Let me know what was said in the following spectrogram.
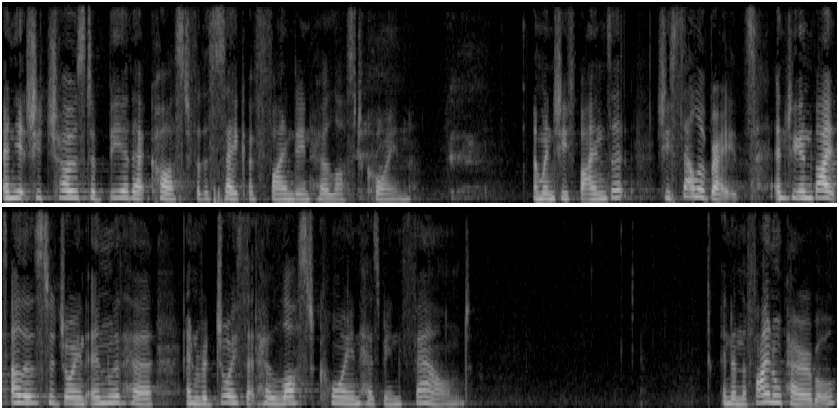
And yet she chose to bear that cost for the sake of finding her lost coin. And when she finds it, she celebrates and she invites others to join in with her and rejoice that her lost coin has been found. And in the final parable,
